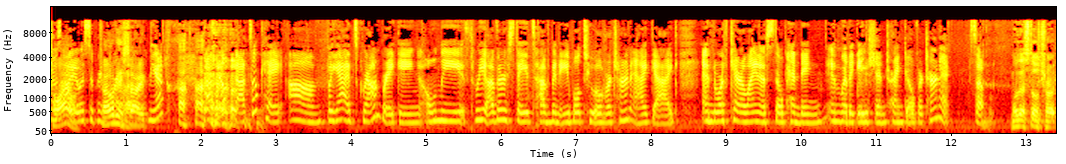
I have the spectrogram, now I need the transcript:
It was Oh, Iowa. Iowa Supreme Court. okay, sorry. Yeah, I know, that's okay. Um, but yeah, it's groundbreaking. Only three other states have been able to overturn ag-gag, and North Carolina is still pending in litigation trying to overturn it. So Well, they're still try-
